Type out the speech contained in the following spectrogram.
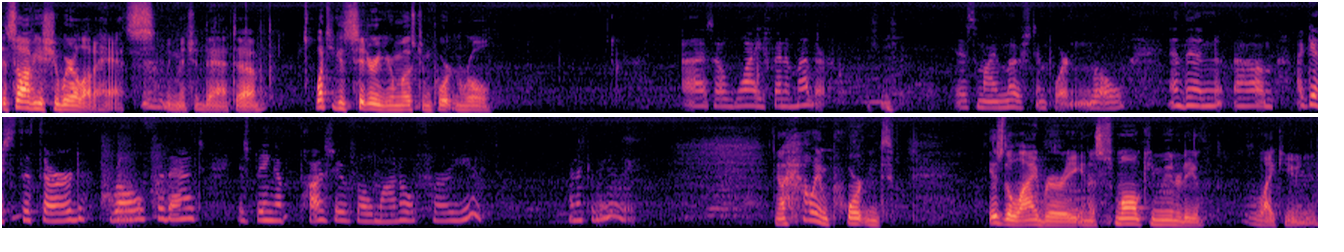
It's obvious you wear a lot of hats. We mentioned that. Uh, what do you consider your most important role? as a wife and a mother is my most important role. And then um, I guess the third role for that is being a positive role model for youth in the community. Now, how important is the library in a small community like Union?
